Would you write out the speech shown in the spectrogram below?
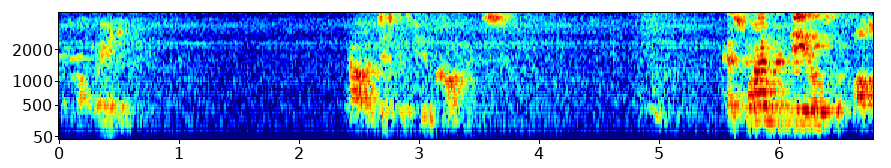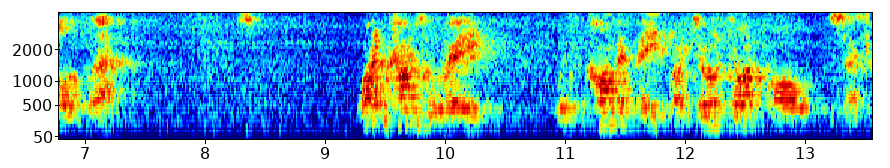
from Albania. Now, just a few comments. As one deals with all of that, one comes away with a comment made by John, John Paul II.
